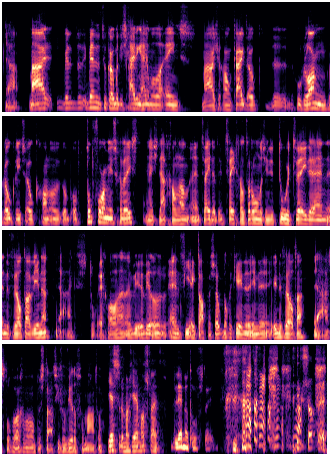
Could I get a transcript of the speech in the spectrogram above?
ja, maar ik ben, ik ben het natuurlijk ook met die scheiding helemaal wel eens. Maar als je gewoon kijkt ook de, hoe lang Roglic ook gewoon op, op topvorm is geweest. En als je daar gewoon dan eh, tweede, twee grote rondes in de Tour tweede en, en de Vuelta winnen. Ja, het is toch echt wel een, wi- en vier etappes ook nog een keer in de, in de, in de Vuelta. Ja, het is toch wel gewoon een prestatie van wereldformaat hoor. Jesse, dan mag jij hem afsluiten. Lennart Hofstede. ik, zat,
